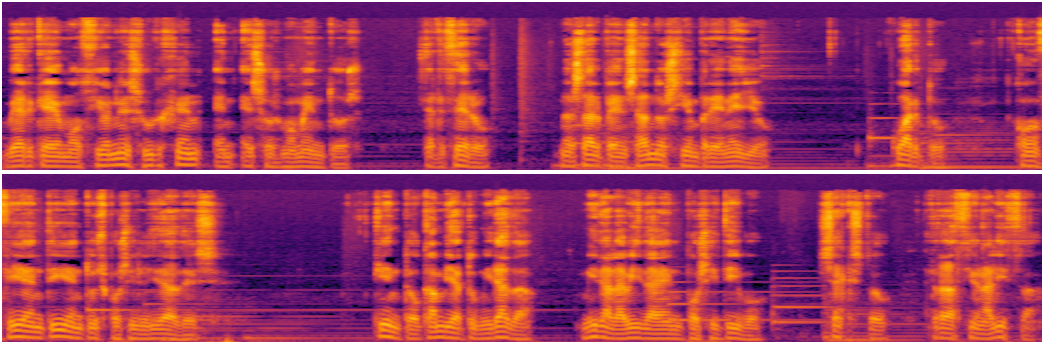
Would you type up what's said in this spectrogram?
ver qué emociones surgen en esos momentos. Tercero, no estar pensando siempre en ello. Cuarto, confía en ti y en tus posibilidades. Quinto, cambia tu mirada, mira la vida en positivo. Sexto, racionaliza.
